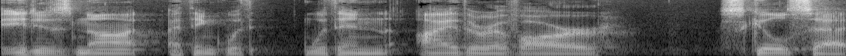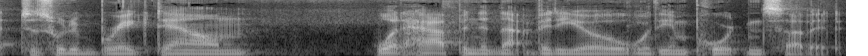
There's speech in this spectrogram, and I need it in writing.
it is not, I think, with, within either of our skill set to sort of break down what happened in that video or the importance of it.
